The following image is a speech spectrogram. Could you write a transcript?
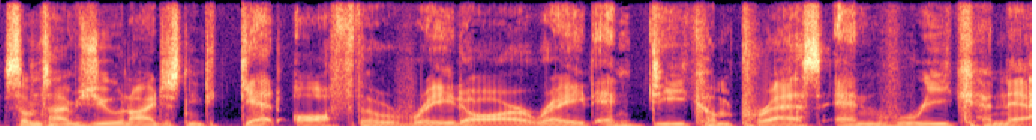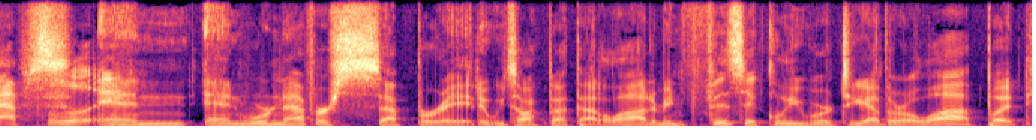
sometimes you and I just need to get off the radar, right? And decompress and reconnect. Absolutely. And and we're never separated. We talk about that a lot. I mean, physically we're together a lot, but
